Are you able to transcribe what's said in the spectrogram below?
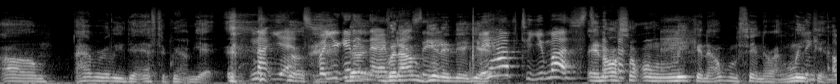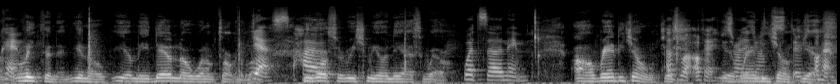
Um, I haven't really did Instagram yet. Not yet, but you're getting But- there. But I'm guessing. getting there, yeah You have to. You must. and also on LinkedIn. I'm saying that right, LinkedIn, okay. LinkedIn, and you know, you know I mean, they'll know what I'm talking about. Yes, you how- also reach me on there as well. What's the name? Uh, Randy Jones. As well. Okay, just yeah, Randy, Jones. There's- yes. Okay.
